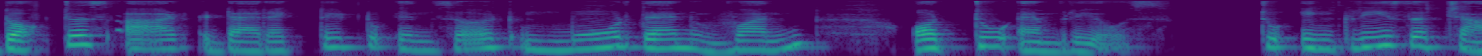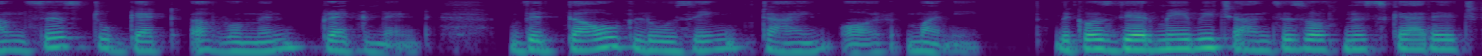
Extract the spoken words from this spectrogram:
doctors are directed to insert more than one or two embryos to increase the chances to get a woman pregnant without losing time or money because there may be chances of miscarriage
